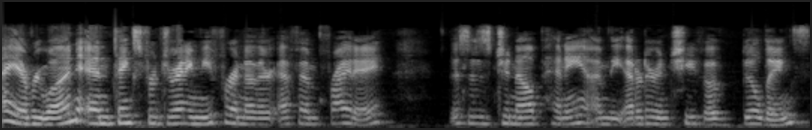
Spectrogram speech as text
Hi, everyone, and thanks for joining me for another FM Friday. This is Janelle Penny. I'm the editor in chief of Buildings.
